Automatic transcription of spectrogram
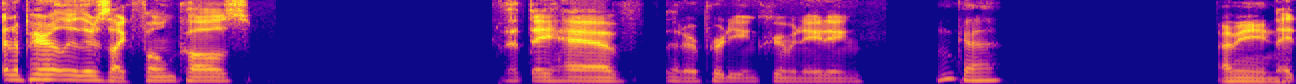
And apparently, there's like phone calls that they have that are pretty incriminating. Okay. I mean, They-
